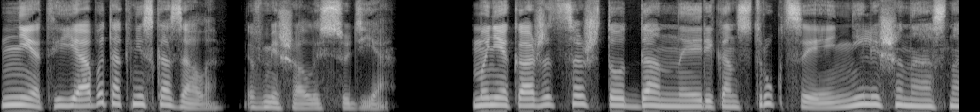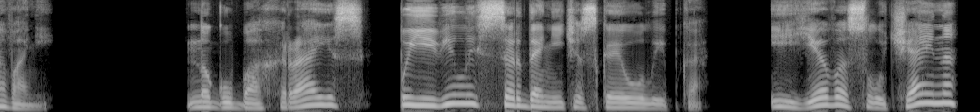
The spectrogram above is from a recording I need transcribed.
«Нет, я бы так не сказала», — вмешалась судья. «Мне кажется, что данная реконструкция не лишена оснований». На губах Раис появилась сардоническая улыбка, и Ева случайно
